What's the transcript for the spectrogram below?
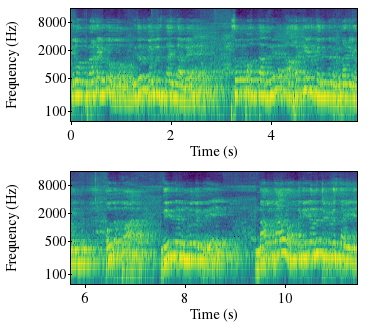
ಕೆಲವು ಪ್ರಾಣಿಗಳು ಇದನ್ನು ಗಮನಿಸ್ತಾ ಇದ್ದಾವೆ. ಸ್ವಲ್ಪ ಹೊತ್ತಾದ ಮೇಲೆ ಆ ಹಕ್ಕಿಯನ್ನು ಕರೀತವೆ ಪ್ರಾಣಿಗಳು. ಹೌದಪ್ಪ, ನೀರಿನಲ್ಲಿ ಮುಳುಗಿದ್ರಿ. ನಾಲ್ಕಾರು ಹಕ್ಕಿ ನೀರನ್ನು ಚಿಮುಕಿಸ್ತಾ ಇದೆ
